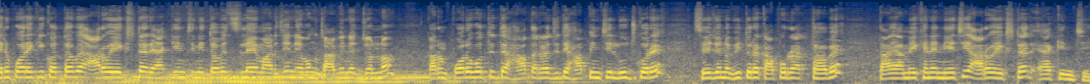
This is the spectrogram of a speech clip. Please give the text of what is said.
এরপরে কি করতে হবে? আরও এক্সট্রা এক ইঞ্চি নিতে হবে সেলাই মার্জিন এবং জাবিনের জন্য, কারণ পরবর্তীতে হাতাটা যদি হাফ ইঞ্চি লুজ করে, সেই জন্য ভিতরে কাপড় রাখতে হবে, তাই আমি এখানে নিয়েছি আরও এক্সট্রা এক ইঞ্চি।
